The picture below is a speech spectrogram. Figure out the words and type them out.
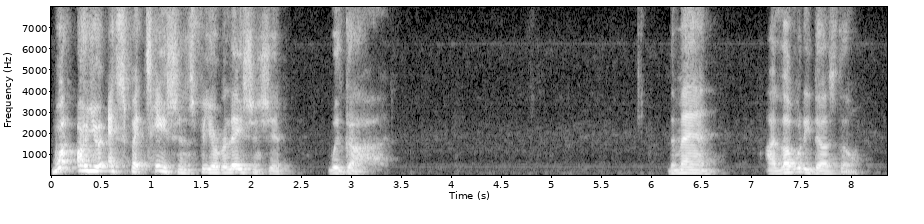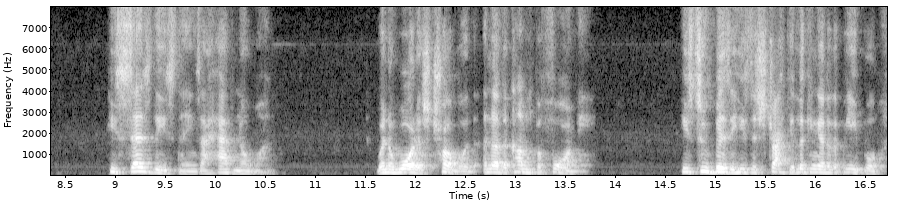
What are your expectations for your relationship with God? The man, I love what he does though. He says these things I have no one. When the water's troubled, another comes before me. He's too busy. He's distracted, looking at other people,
